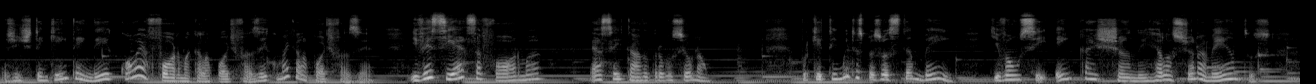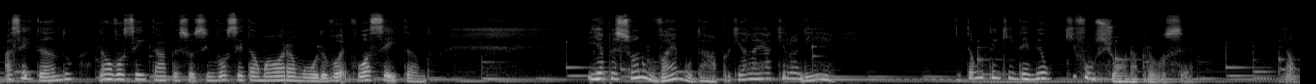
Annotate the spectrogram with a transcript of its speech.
A gente tem que entender qual é a forma que ela pode fazer e como é que ela pode fazer. E ver se essa forma é aceitável para você ou não. Porque tem muitas pessoas também que vão se encaixando em relacionamentos, aceitando, não vou aceitar a pessoa assim, vou aceitar uma hora muda, vou, vou aceitando. E a pessoa não vai mudar, porque ela é aquilo ali. Então tem que entender o que funciona para você. Então,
